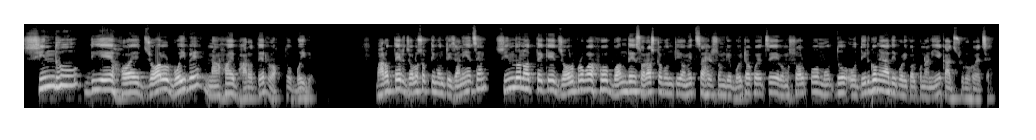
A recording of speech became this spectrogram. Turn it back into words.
সিন্ধু দিয়ে হয় জল বইবে, না হয় ভারতের রক্ত বইবে। ভারতের জলশক্তি মন্ত্রী জানিয়েছেন, সিন্ধু নদ থেকে জল প্রবাহ বন্ধে স্বরাষ্ট্রমন্ত্রী অমিত শাহের সঙ্গে বৈঠক হয়েছে এবং স্বল্প, মধ্য ও দীর্ঘমেয়াদী পরিকল্পনা নিয়ে কাজ শুরু হয়েছে।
